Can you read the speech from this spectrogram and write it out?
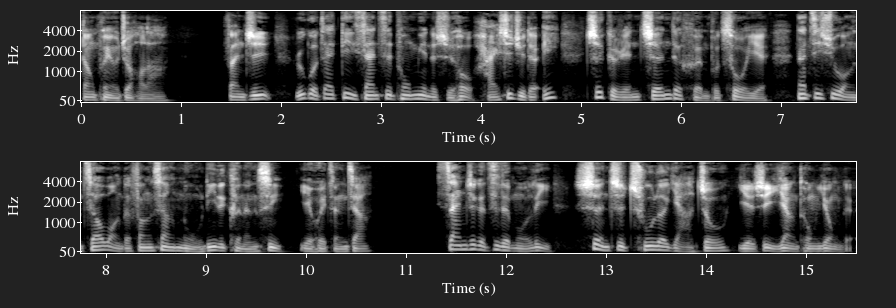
当朋友就好啦。反之，如果在第三次碰面的时候还是觉得，诶，这个人真的很不错耶，那继续往交往的方向努力的可能性也会增加。三这个字的魔力，甚至出了亚洲也是一样通用的。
